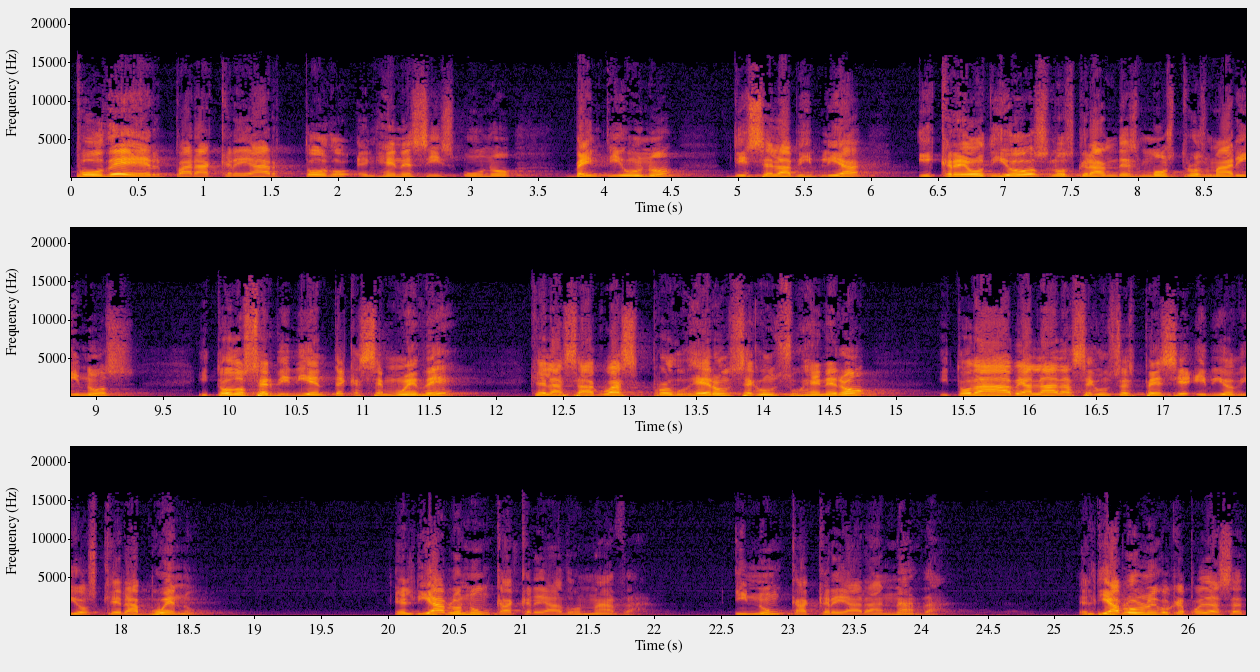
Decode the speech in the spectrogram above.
poder para crear todo. En Génesis 1, 21 dice la Biblia, y creó Dios los grandes monstruos marinos y todo ser viviente que se mueve, que las aguas produjeron según su género, y toda ave alada según su especie, y vio Dios que era bueno. El diablo nunca ha creado nada y nunca creará nada. El diablo lo único que puede hacer,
